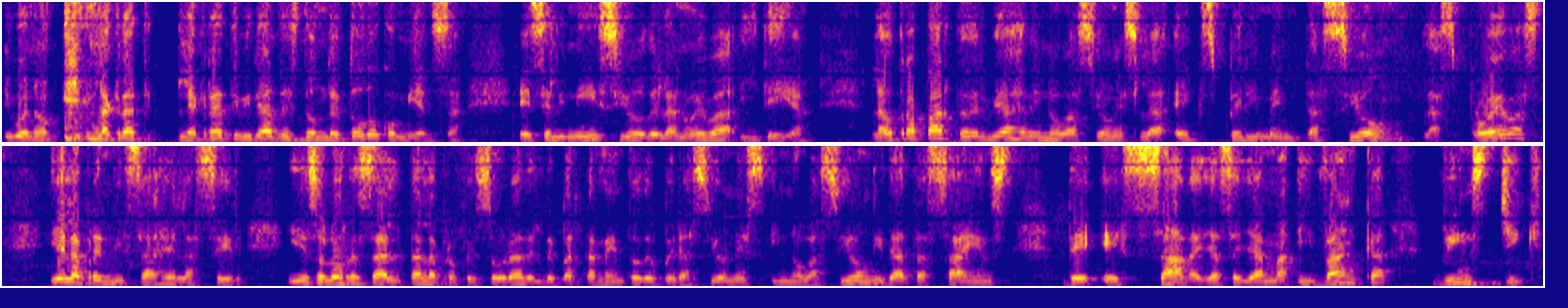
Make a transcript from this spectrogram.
Y bueno, la, la creatividad es donde todo comienza. Es el inicio de la nueva idea. La otra parte del viaje de innovación es la experimentación, las pruebas y el aprendizaje al hacer. Y eso lo resalta la profesora del Departamento de Operaciones, Innovación y Data Science de ESADA. Ella se llama Ivanka Vinsjik.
